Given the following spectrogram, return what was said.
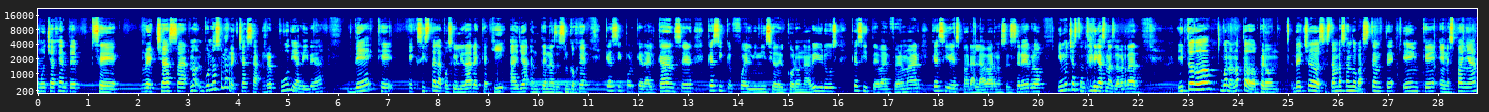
mucha gente se rechaza, no, no solo rechaza, repudia la idea de que exista la posibilidad de que aquí haya antenas de 5G, que sí porque da el cáncer, que sí que fue el inicio del coronavirus, que sí te va a enfermar, que sí es para lavarnos el cerebro y muchas tonterías más, la verdad. Y todo, bueno, no todo, pero de hecho se están basando bastante en que en España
